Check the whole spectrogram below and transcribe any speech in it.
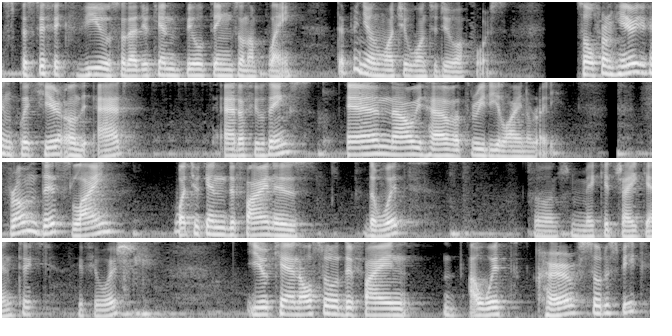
specific view so that you can build things on a plane, depending on what you want to do, of course. So from here, you can click here on the add, add a few things, and now we have a 3D line already. From this line, what you can define is the width. So make it gigantic if you wish. You can also define a width curve, so to speak.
